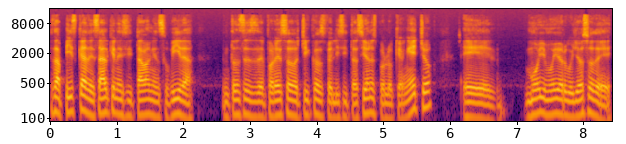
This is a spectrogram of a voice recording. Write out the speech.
esa pizca de sal que necesitaban en su vida. Entonces, eh, por eso, chicos, felicitaciones por lo que han hecho. Eh, muy, muy orgulloso de,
